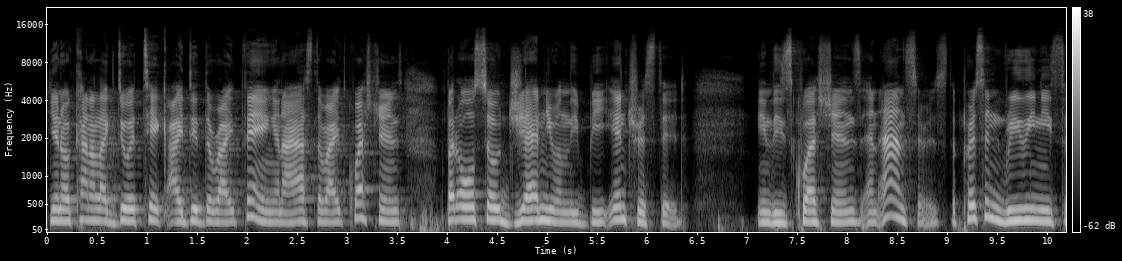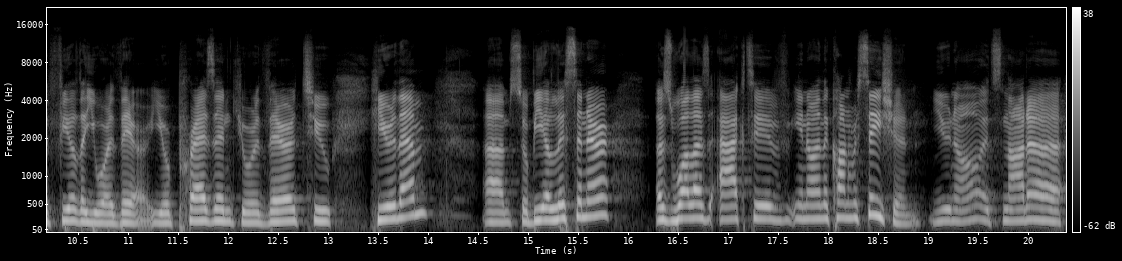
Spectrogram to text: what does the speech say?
you know, kind of like do a tick, I did the right thing and I asked the right questions, but also genuinely be interested in these questions and answers. The person really needs to feel that you are there. You're present. You're there to hear them. Um, so be a listener as well as active, you know, in the conversation. You know, it's not a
